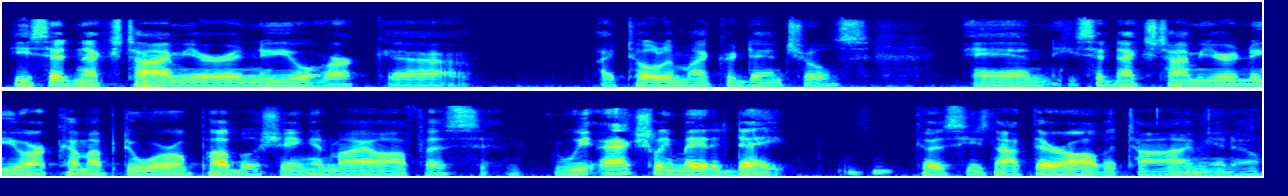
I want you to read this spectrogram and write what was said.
he said, Next time you're in New York, uh, I told him my credentials. And he said, Next time you're in New York, come up to World Publishing in my office. And we actually made a date because he's not there all the time, you know.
